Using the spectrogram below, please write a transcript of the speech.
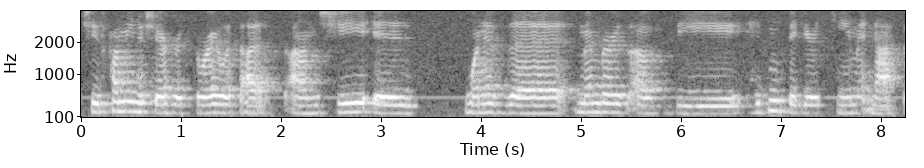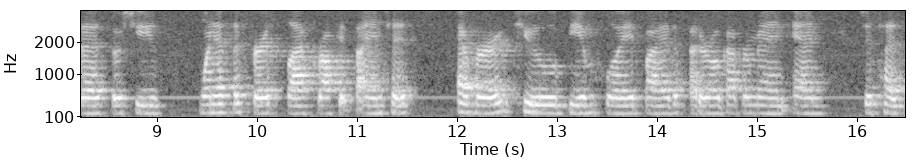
she's coming to share her story with us. Um, she is one of the members of the Hidden Figures team at NASA. So she's one of the first Black rocket scientists ever to be employed by the federal government and just has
